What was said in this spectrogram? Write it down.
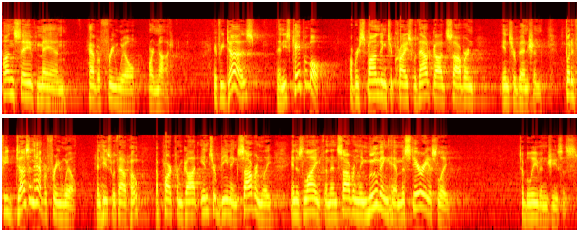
unsaved man have a free will or not? If he does, then he's capable of responding to Christ without God's sovereign intervention. But if he doesn't have a free will, then he's without hope apart from God intervening sovereignly in his life and then sovereignly moving him mysteriously to believe in Jesus.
